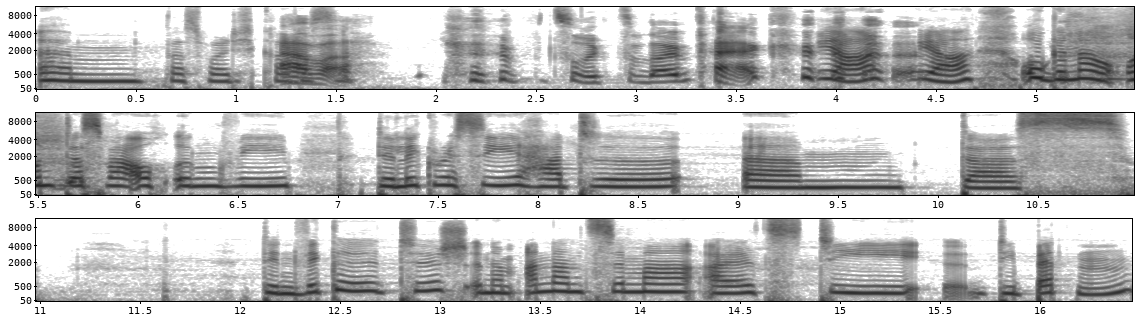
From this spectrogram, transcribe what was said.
Ähm, was wollte ich gerade Aber sagen? zurück zum neuen Pack. Ja, ja. Oh, genau. Und das war auch irgendwie, Deligracy hatte ähm, das, den Wickeltisch in einem anderen Zimmer als die, die Betten.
